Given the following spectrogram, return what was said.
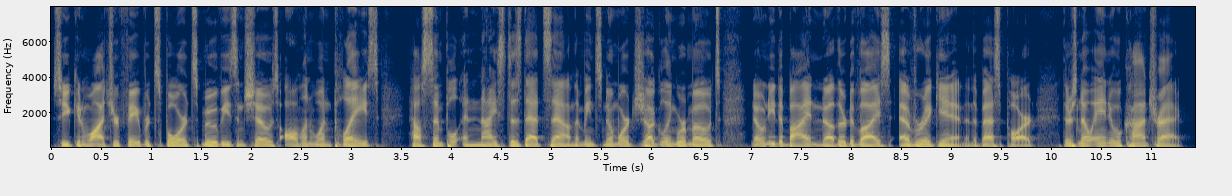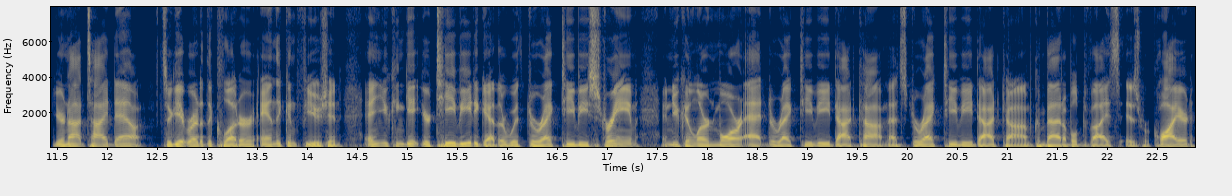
so you can watch your favorite sports movies and shows all in one place how simple and nice does that sound? That means no more juggling remotes, no need to buy another device ever again. And the best part, there's no annual contract. You're not tied down. So get rid of the clutter and the confusion, and you can get your TV together with DirecTV Stream, and you can learn more at directv.com. That's directv.com. Compatible device is required.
